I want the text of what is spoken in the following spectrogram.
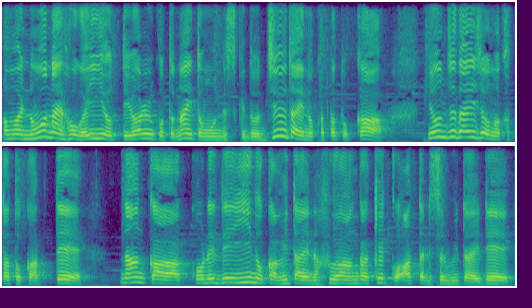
あんまり飲まない方がいいよって言われることないと思うんですけど、10代の方とか、40代以上の方とかって、なんかこれでいいのかみたいな不安が結構あったりするみたいで、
